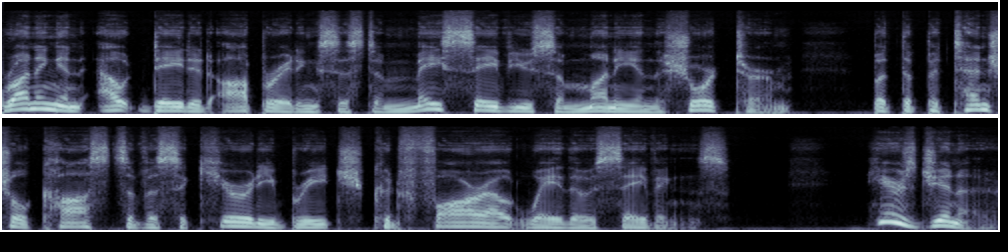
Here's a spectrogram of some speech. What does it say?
Running an outdated operating system may save you some money in the short term, but the potential costs of a security breach could far outweigh those savings. Here's Jinnah,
